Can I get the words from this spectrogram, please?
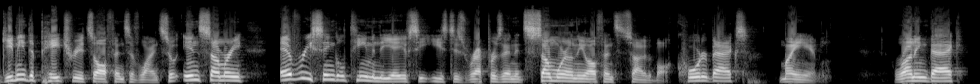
Give me the Patriots' offensive line. So, in summary, every single team in the AFC East is represented somewhere on the offensive side of the ball. Quarterbacks, Miami. Running back,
